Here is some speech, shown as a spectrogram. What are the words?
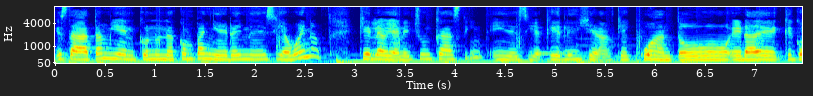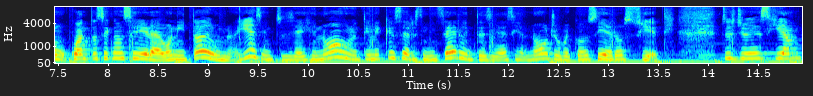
estaba también con una compañera y me decía, bueno, que le habían hecho un casting y decía que le dijeran que cuánto era de, que cuánto se considera bonita de 1 a 10. Entonces ella dije, no, uno tiene que ser sincero. Entonces ella decía, no, yo me considero 7. Entonces yo decía,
